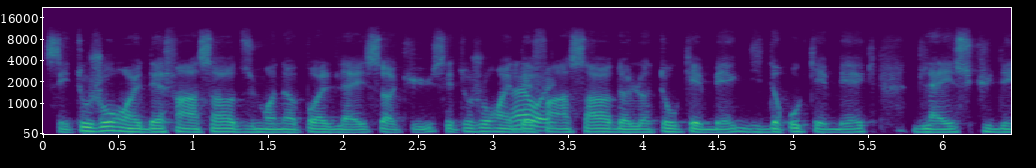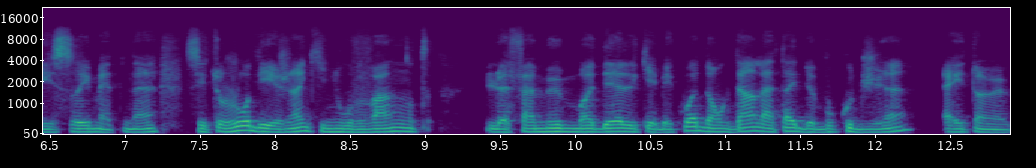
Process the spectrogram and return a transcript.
c'est toujours un défenseur du monopole de la SAQ, c'est toujours un ah défenseur de l'Auto-Québec, d'Hydro-Québec, de la SQDC maintenant. C'est toujours des gens qui nous vantent le fameux modèle québécois. Donc, dans la tête de beaucoup de gens, être un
